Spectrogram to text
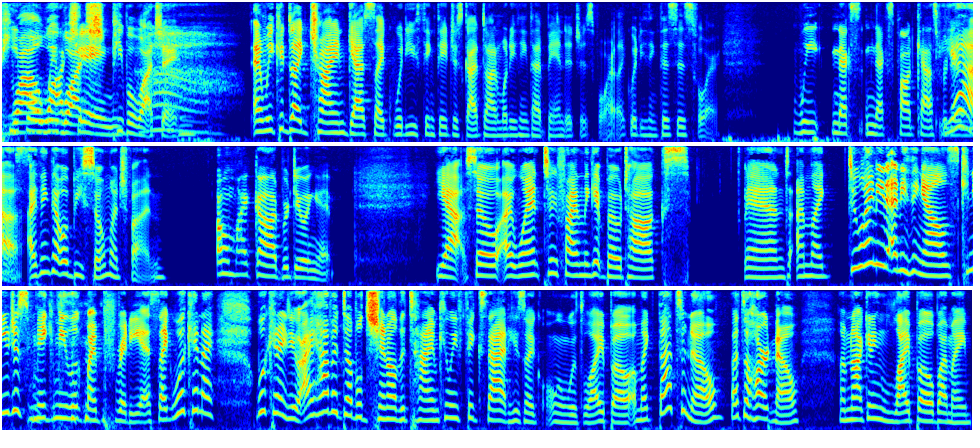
People while we watching. watch people watching. and we could like try and guess like what do you think they just got done? What do you think that bandage is for? Like what do you think this is for? we next next podcast. We're doing yeah, this. I think that would be so much fun. oh my god, we're doing it. Yeah, so I went to finally get Botox and I'm like, "Do I need anything else? Can you just make me look my prettiest? Like what can I what can I do? I have a double chin all the time. Can we fix that?" He's like, "Oh, with lipo." I'm like, "That's a no. That's a hard no. I'm not getting lipo by my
